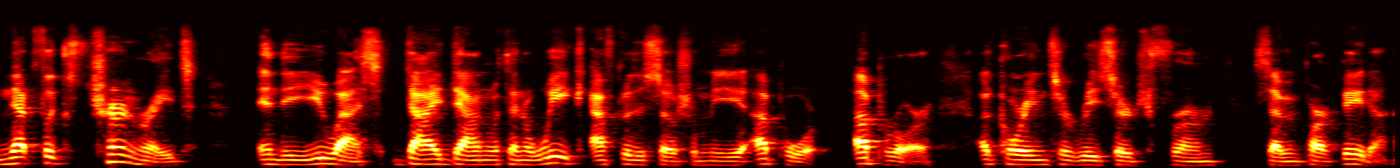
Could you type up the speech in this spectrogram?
Netflix churn rate in the US died down within a week after the social media uproar, uproar, according to research firm Seven Park Data.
